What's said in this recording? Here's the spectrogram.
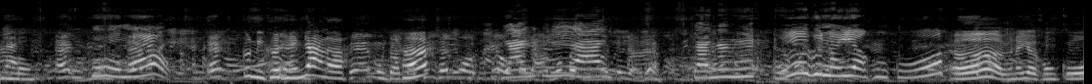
นั่งลงคือเห็นแล้วก็นี่เคยเห็นย่าเหรอฮะยายนี่ยายยายนั่นนี่นี่คือนายเหยอของกู เออนายใหญ่ของกู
